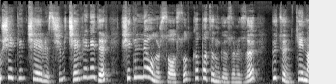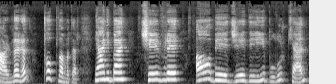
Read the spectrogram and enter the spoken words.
Bu şeklin çevresi. Şimdi çevre nedir? Şekil ne olursa olsun kapatın gözünüzü bütün kenarların toplamıdır. Yani ben çevre A, bulurken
